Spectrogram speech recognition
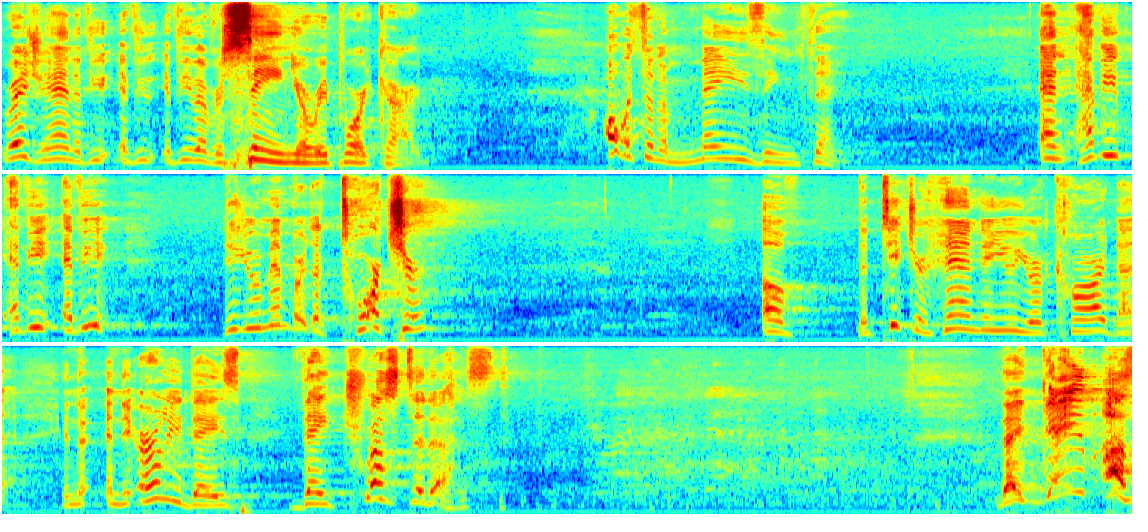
Raise your hand if you if you if you've ever seen your report card. Oh, it's an amazing thing. And have you have you have you do you remember the torture of the teacher handing you your card? In the, in the early days, they trusted us. They gave us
